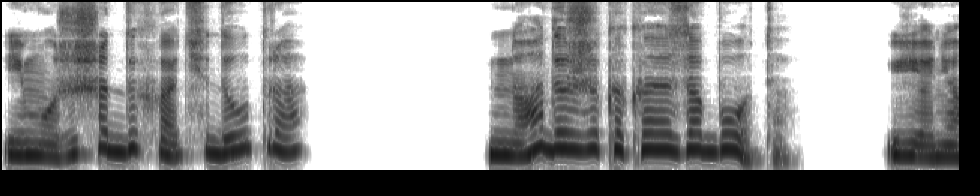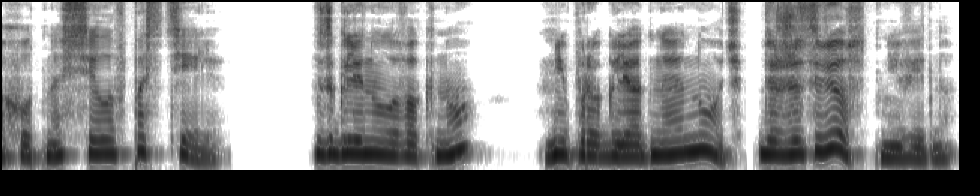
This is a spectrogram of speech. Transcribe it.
и можешь отдыхать до утра». «Надо же, какая забота!» Я неохотно села в постели. Взглянула в окно. Непроглядная ночь, даже звезд не видно.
